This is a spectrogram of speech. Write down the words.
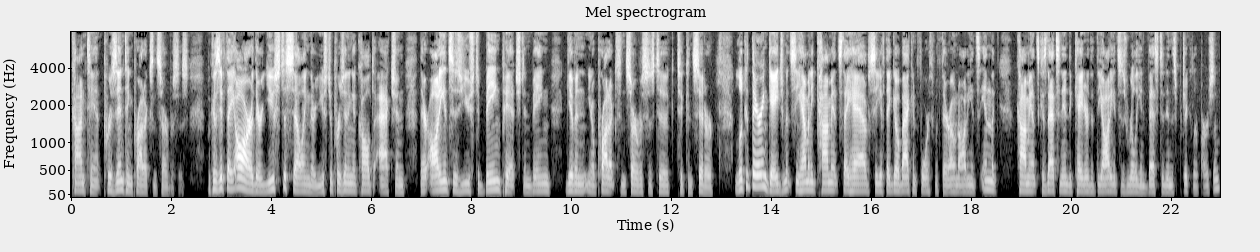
content presenting products and services because if they are they're used to selling they're used to presenting a call to action their audience is used to being pitched and being given you know products and services to to consider look at their engagement see how many comments they have see if they go back and forth with their own audience in the comments because that's an indicator that the audience is really invested in this particular person.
